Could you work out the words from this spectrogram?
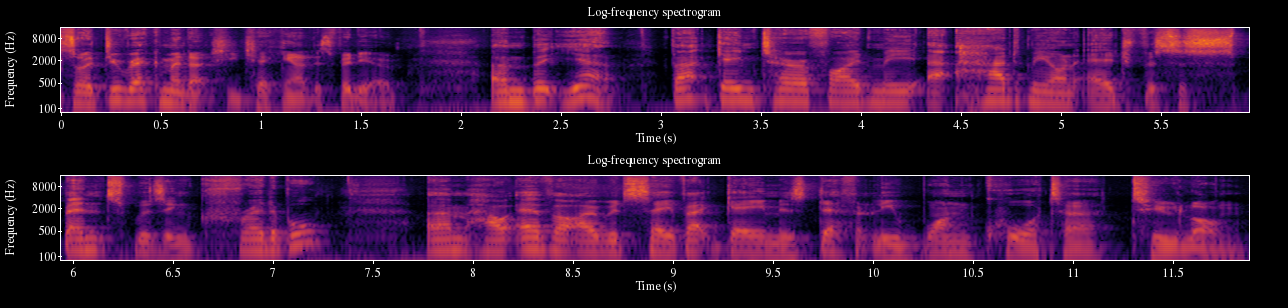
So I do recommend actually checking out this video. Um, but yeah, that game terrified me. It had me on edge. The suspense was incredible. Um, however, I would say that game is definitely one quarter too long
